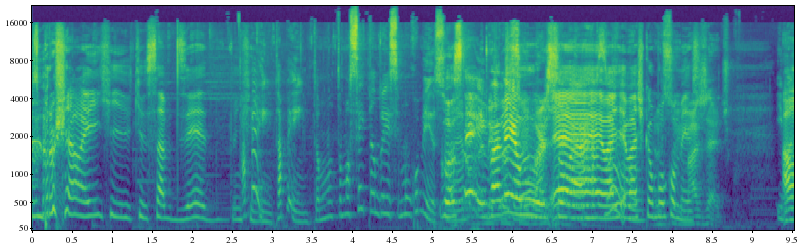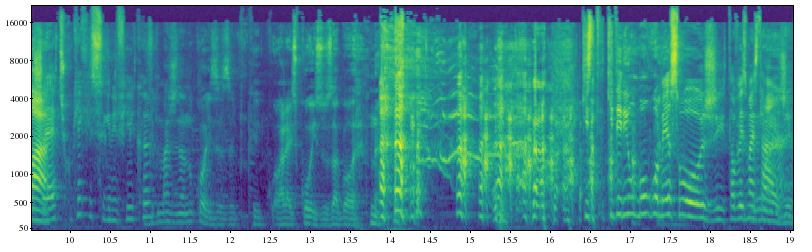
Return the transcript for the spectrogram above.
os bruxão aí que, que sabe dizer, enfim. Tá bem, tá bem. Estamos aceitando esse bom começo. Gostei, Né? valeu. Úrsula. É, eu, eu acho que é um bom Eu sou começo. imagético. Ah. Imagético, o que, é que isso significa? Fico imaginando coisas. que- Aliás, coisas agora, né? Que, que teria um bom começo hoje, talvez mais tarde.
